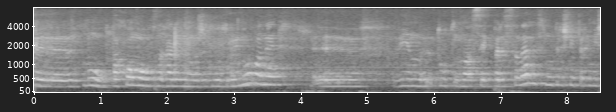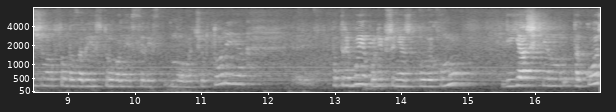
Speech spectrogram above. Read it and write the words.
е, ну, Пахомов взагалі нього житло зруйноване. Він тут у нас як переселенець, внутрішньо переміщена особа, зареєстрований в селі Нова Чорторія. Потребує поліпшення житлових умов. Діяшкін також,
